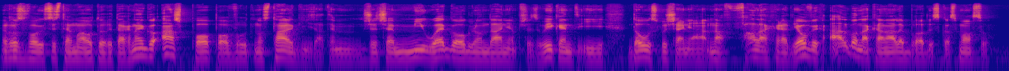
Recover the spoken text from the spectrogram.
rozwoju systemu autorytarnego, aż po powrót nostalgii. Zatem życzę miłego oglądania przez weekend i do usłyszenia na falach radiowych albo na kanale Brody z Kosmosu.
